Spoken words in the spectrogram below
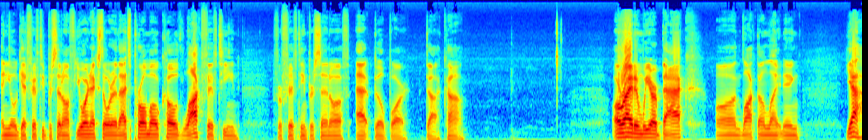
and you'll get 50% off your next order. That's promo code LOCKED15 for 15% off at builtbar.com. All right, and we are back on Locked on Lightning. Yeah,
